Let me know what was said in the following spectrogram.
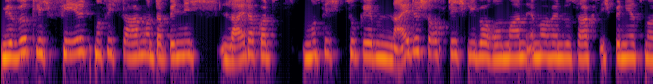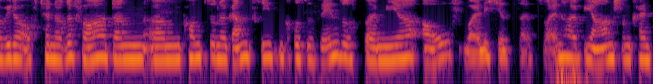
mir wirklich fehlt, muss ich sagen, und da bin ich leider Gottes, muss ich zugeben, neidisch auf dich, lieber Roman. Immer wenn du sagst, ich bin jetzt mal wieder auf Teneriffa, dann ähm, kommt so eine ganz riesengroße Sehnsucht bei mir auf, weil ich jetzt seit zweieinhalb Jahren schon kein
